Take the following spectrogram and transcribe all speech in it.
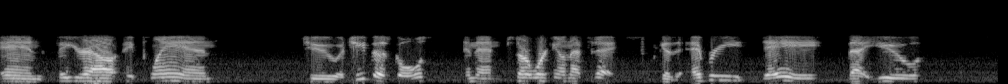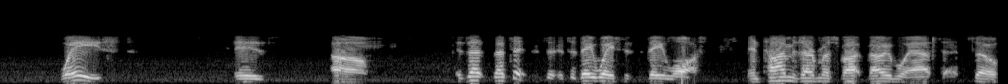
and figure out a plan to achieve those goals, and then start working on that today. Because every day that you waste is um is that that's it. It's a, it's a day wasted. It's a day lost, and time is our most valuable asset. So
